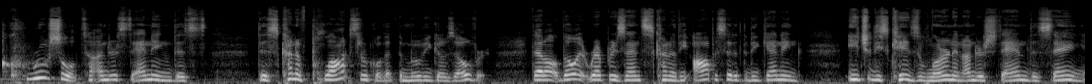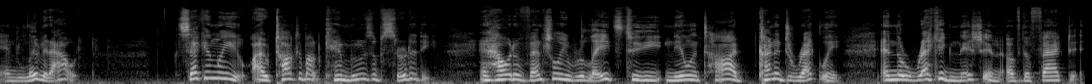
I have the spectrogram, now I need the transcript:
crucial to understanding this this kind of plot circle that the movie goes over. That although it represents kind of the opposite at the beginning, each of these kids learn and understand this saying and live it out. Secondly, I talked about Camus' absurdity and how it eventually relates to the Neil and Todd kind of directly, and the recognition of the fact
